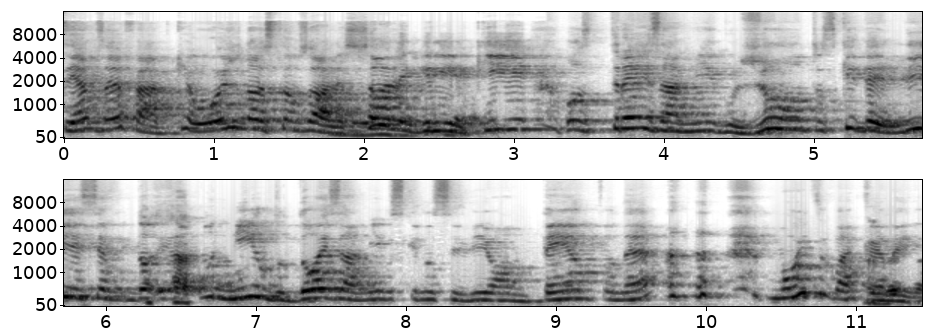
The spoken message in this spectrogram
esquecemos, né, Fábio? Que hoje nós estamos, olha, só alegria aqui, os três amigos juntos, que delícia, do, unindo dois amigos que não se viam há um tempo, né? Muito bacana é isso.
